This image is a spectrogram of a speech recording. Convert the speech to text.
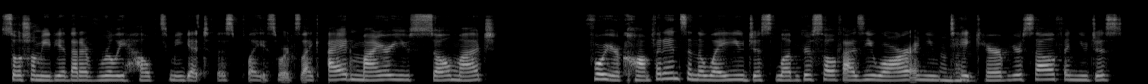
social media that have really helped me get to this place where it's like, I admire you so much for your confidence and the way you just love yourself as you are and you take Mhm. care of yourself and you just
